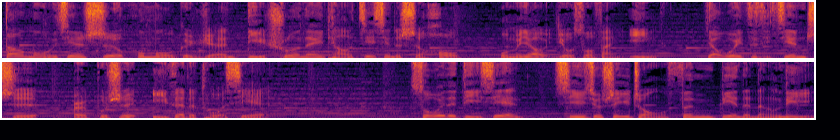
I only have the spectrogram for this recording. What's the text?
当某一件事或某个人抵触了那一条界限的时候，我们要有所反应，要为自己坚持，而不是一再的妥协。所谓的底线，其实就是一种分辨的能力，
